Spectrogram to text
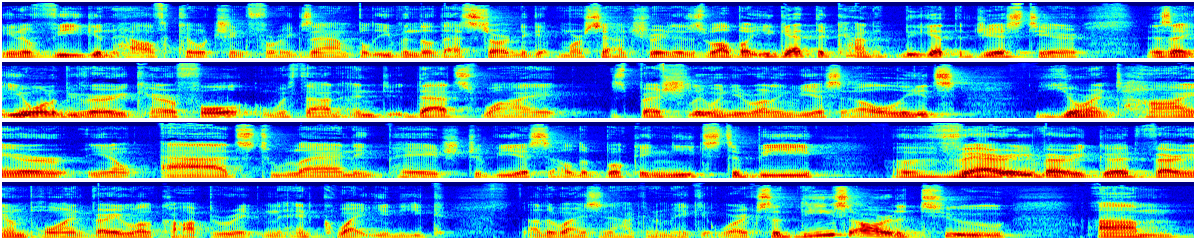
you know, vegan health coaching, for example, even though that's starting to get more saturated as well. But you get the kind of you get the gist here is that you want to be very careful with that, and that's why, especially when you're running VSL leads, your entire you know ads to landing page to VSL to booking needs to be very very good, very on point, very well copywritten, and quite unique. Otherwise, you're not going to make it work. So these are the two. Um,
